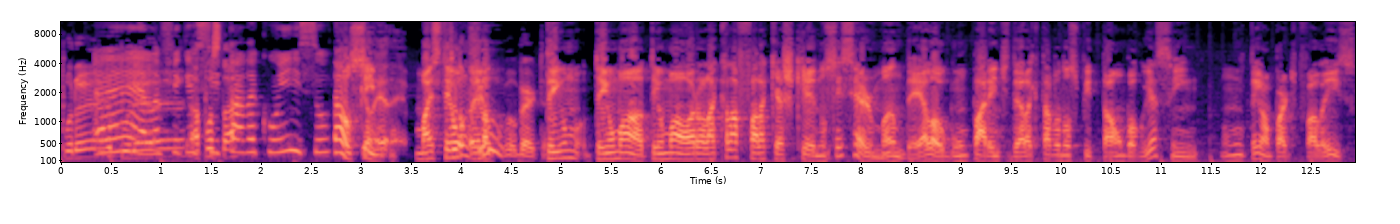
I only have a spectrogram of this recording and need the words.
por, É, por ela eh, fica apostar. excitada com isso. Não, sim, É, mas tem, Tu não um- ela- viu, tem, um, tem, uma, tem uma hora lá que ela fala que acho que, é- não sei se é a irmã dela, algum parente dela que tava no hospital, um bagulho assim. Não tem uma parte que fala isso?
